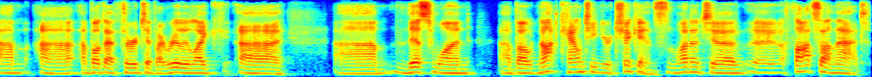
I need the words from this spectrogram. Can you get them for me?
um, uh, about that third tip. I really like uh, um, this one about not counting your chickens. Why don't you uh, thoughts on that?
